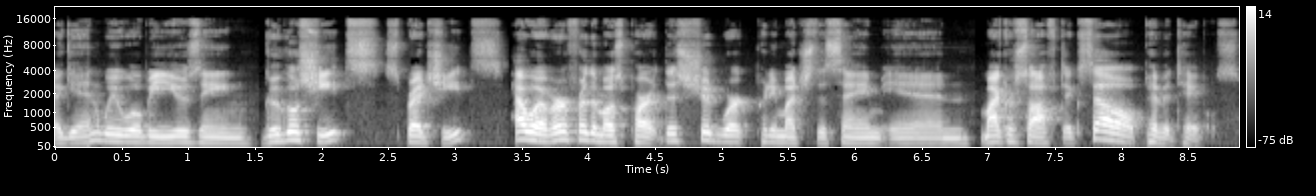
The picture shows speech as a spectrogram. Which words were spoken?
Again, we will be using Google Sheets, spreadsheets. However, for the most part, this should work pretty much the same in Microsoft Excel pivot tables.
